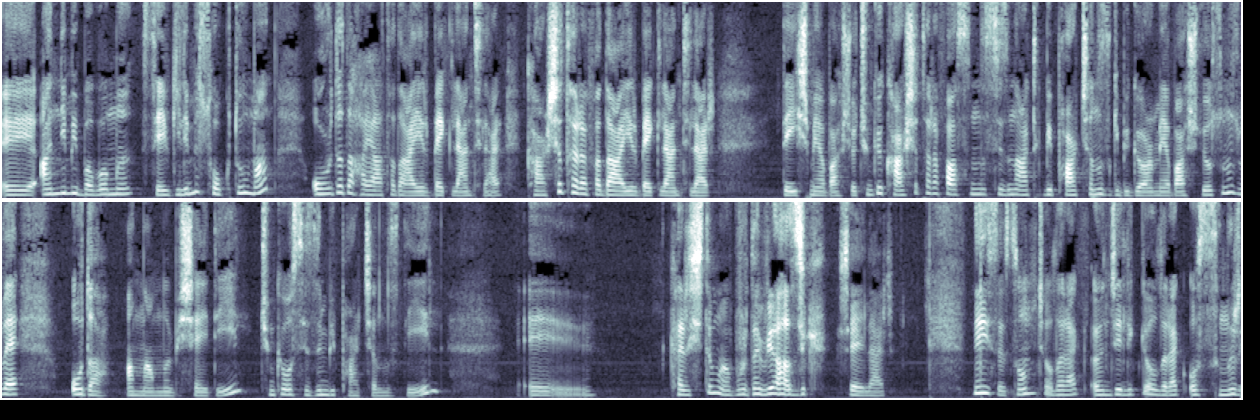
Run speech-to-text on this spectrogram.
e, annemi, babamı, sevgilimi soktuğum an orada da hayata dair beklentiler, karşı tarafa dair beklentiler değişmeye başlıyor. Çünkü karşı taraf aslında sizin artık bir parçanız gibi görmeye başlıyorsunuz ve o da anlamlı bir şey değil. Çünkü o sizin bir parçanız değil. Ee, karıştı mı burada birazcık şeyler? Neyse sonuç olarak öncelikli olarak o sınır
